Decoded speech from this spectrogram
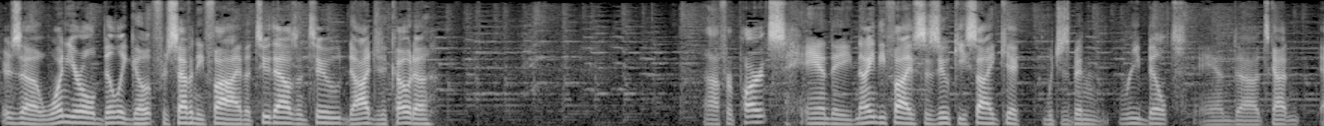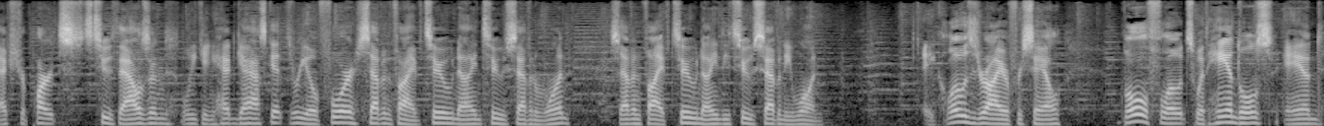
There's a one year old Billy Goat for 75, a 2002 Dodge Dakota uh, for parts, and a 95 Suzuki Sidekick, which has been rebuilt and uh, it's got extra parts. It's 2000 leaking head gasket, 304 752 9271, 752 9271. A clothes dryer for sale, bull floats with handles, and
